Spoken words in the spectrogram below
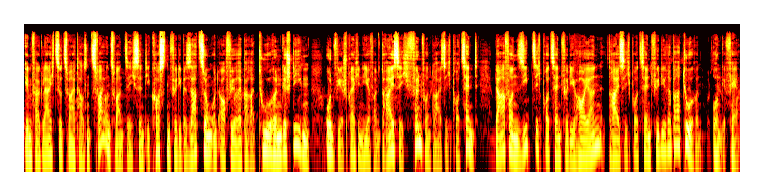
Im Vergleich zu 2022 sind die Kosten für die Besatzung und auch für Reparaturen gestiegen. Und wir sprechen hier von 30, 35 Prozent. Davon 70 Prozent für die Heuern, 30 Prozent für die Reparaturen. Ungefähr.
